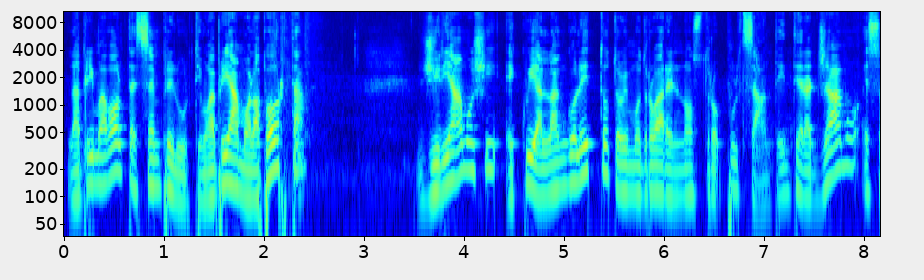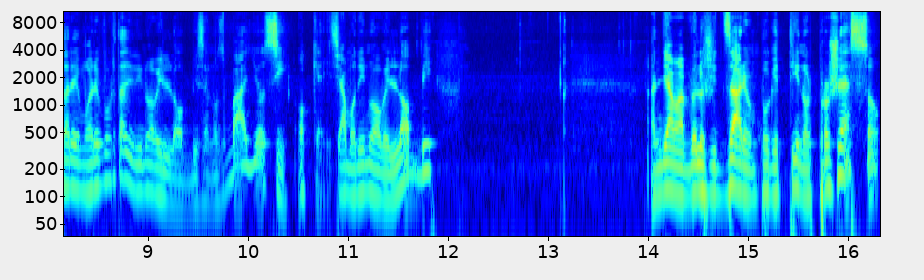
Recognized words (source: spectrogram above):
La prima volta è sempre l'ultimo. Apriamo la porta Giriamoci e qui all'angoletto dovremmo trovare il nostro pulsante. Interagiamo e saremo riportati di nuovo in lobby, se non sbaglio. Sì, ok, siamo di nuovo in lobby. Andiamo a velocizzare un pochettino il processo.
